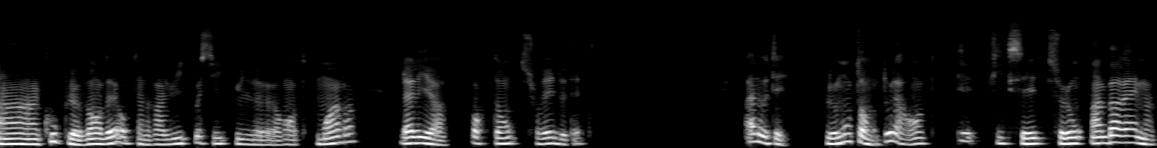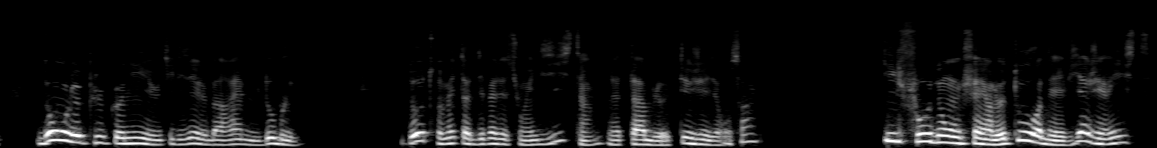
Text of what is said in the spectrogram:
Un couple vendeur obtiendra lui aussi une rente moindre, l'aléa portant sur les deux têtes. À noter, le montant de la rente est fixé selon un barème dont le plus connu et utilisé le barème d'Aubry. D'autres méthodes d'évaluation existent, la table TG05. Il faut donc faire le tour des viagéristes,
